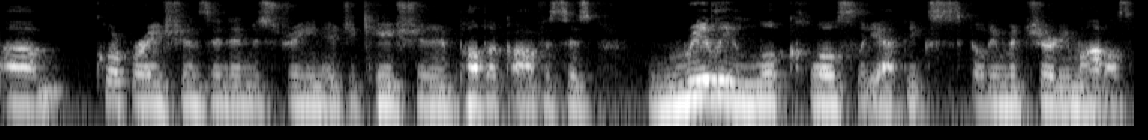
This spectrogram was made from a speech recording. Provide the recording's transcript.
um, corporations and industry and education and public offices really look closely at the accessibility maturity models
